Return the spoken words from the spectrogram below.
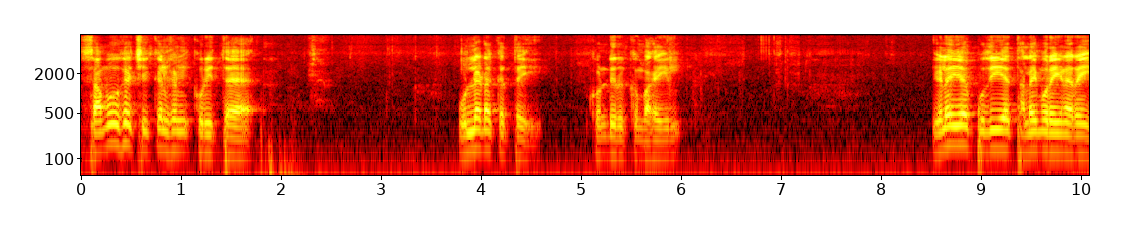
சமூக சிக்கல்கள் குறித்த உள்ளடக்கத்தை கொண்டிருக்கும் வகையில் இளைய புதிய தலைமுறையினரை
